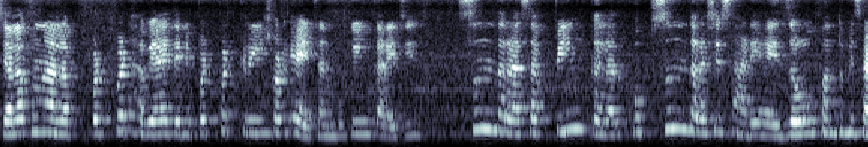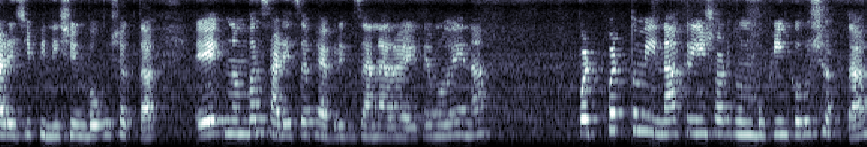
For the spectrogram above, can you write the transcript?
ज्याला कुणाला पटपट हवी आहे त्यांनी पटपट स्क्रीनशॉट घ्यायचा आणि बुकिंग करायची. सुंदर असा पिंक कलर खूप सुंदर अशी साडी आहे. जवळून पण तुम्ही साडीची फिनिशिंग बघू शकता. एक नंबर साडीचं फॅब्रिक जाणार आहे. त्यामुळे ना पटपट तुम्ही ना स्क्रीनशॉट घेऊन बुकिंग करू शकता.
